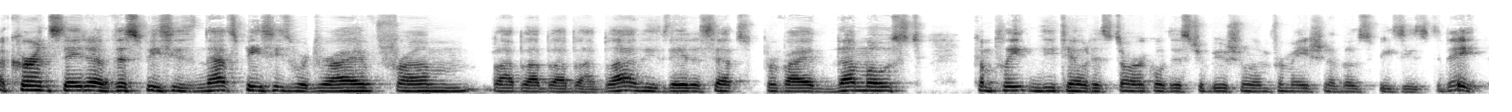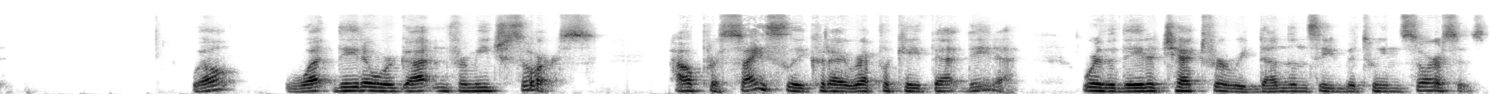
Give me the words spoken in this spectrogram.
Occurrence data of this species and that species were derived from blah, blah, blah, blah, blah. These data sets provide the most complete and detailed historical distributional information of those species to date. Well, what data were gotten from each source? How precisely could I replicate that data? Were the data checked for redundancy between sources,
